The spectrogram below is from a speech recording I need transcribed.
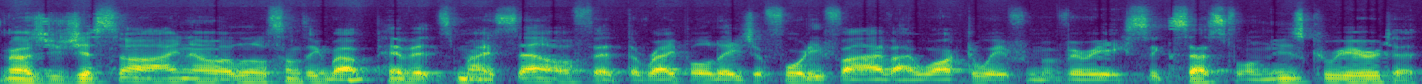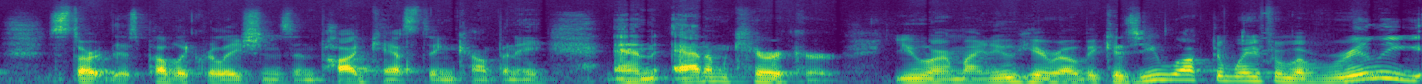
As you just saw, I know a little something about pivots myself. At the ripe old age of 45, I walked away from a very successful news career to start this public relations and podcasting company. And Adam Carriker, you are my new hero because you walked away from a really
